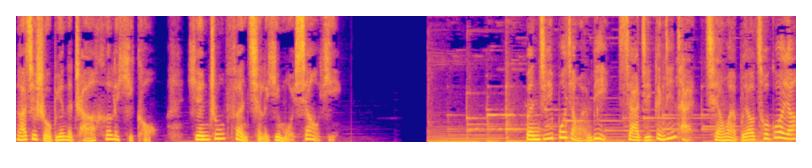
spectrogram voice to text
拿起手边的茶喝了一口，眼中泛起了一抹笑意。本集播讲完毕，下集更精彩，千万不要错过哟。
